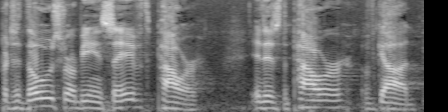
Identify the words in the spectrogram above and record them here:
but to those who are being saved, power. It is the power of God.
